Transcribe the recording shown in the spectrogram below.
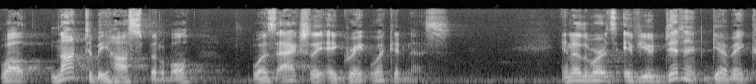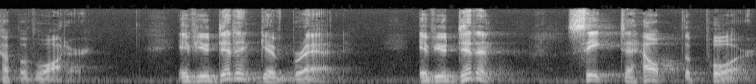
well, not to be hospitable was actually a great wickedness. In other words, if you didn't give a cup of water, if you didn't give bread, if you didn't seek to help the poor,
